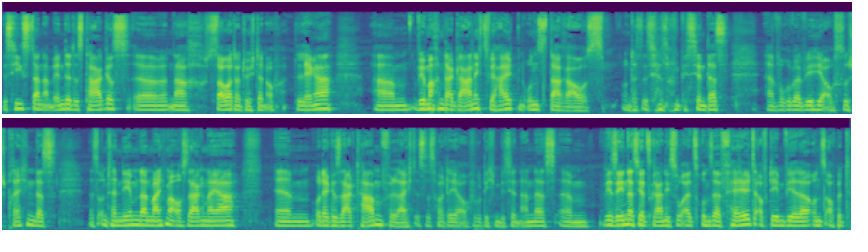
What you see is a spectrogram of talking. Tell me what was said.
es hieß dann am Ende des Tages, äh, nach, es dauert natürlich dann auch länger, ähm, wir machen da gar nichts, wir halten uns da raus. Und das ist ja so ein bisschen das, äh, worüber wir hier auch so sprechen, dass das Unternehmen dann manchmal auch sagen, naja, ähm, oder gesagt haben, vielleicht ist es heute ja auch wirklich ein bisschen anders. Ähm, wir sehen das jetzt gar nicht so als unser Feld, auf dem wir uns auch bet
